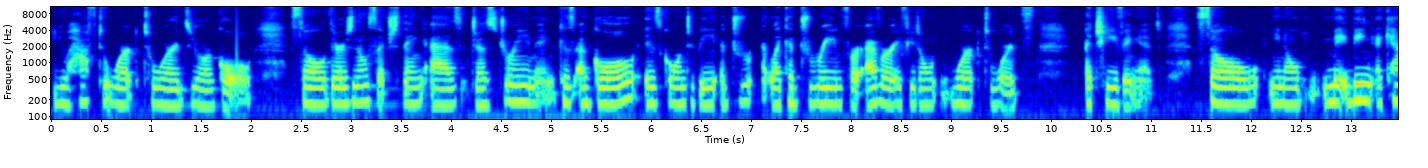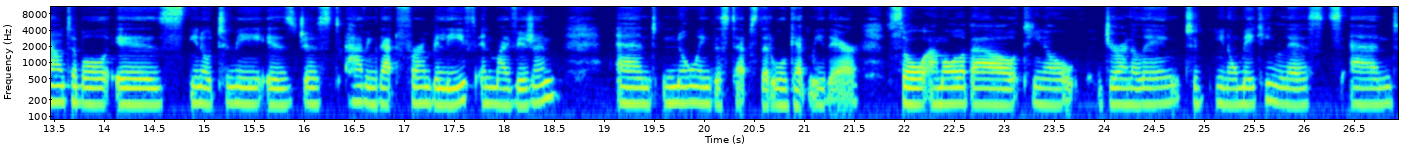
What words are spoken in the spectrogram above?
you have to work towards your goal. So there's no such thing as just dreaming because a goal is going to be a, like a dream forever if you don't work towards achieving it. So, you know, ma- being accountable is, you know, to me is just having that firm belief in my vision and knowing the steps that will get me there. So, I'm all about, you know, journaling to, you know, making lists and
